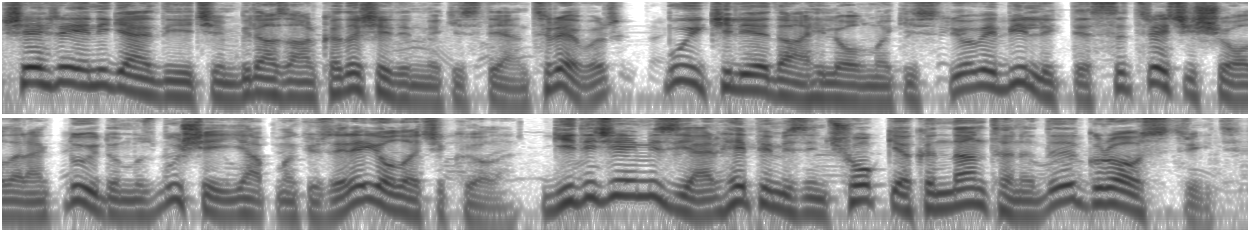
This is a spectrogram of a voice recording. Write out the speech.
Şehre yeni geldiği için biraz arkadaş edinmek isteyen Trevor, bu ikiliye dahil olmak istiyor ve birlikte stretch işi olarak duyduğumuz bu şeyi yapmak üzere yola çıkıyorlar. Gideceğimiz yer hepimizin çok yakından tanıdığı Grove Street.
